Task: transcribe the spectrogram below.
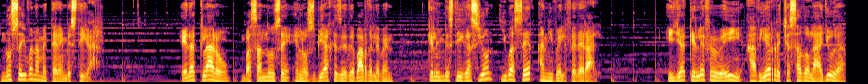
no se iban a meter a investigar. Era claro, basándose en los viajes de The Bardeleven, que la investigación iba a ser a nivel federal. Y ya que el FBI había rechazado la ayuda,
